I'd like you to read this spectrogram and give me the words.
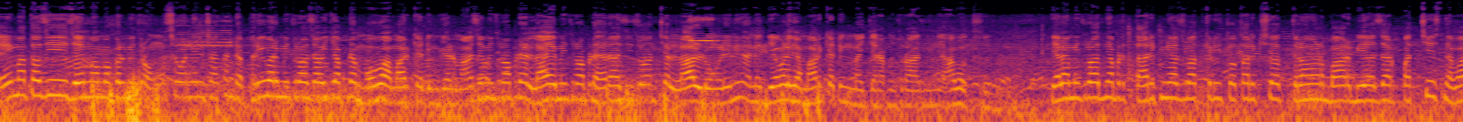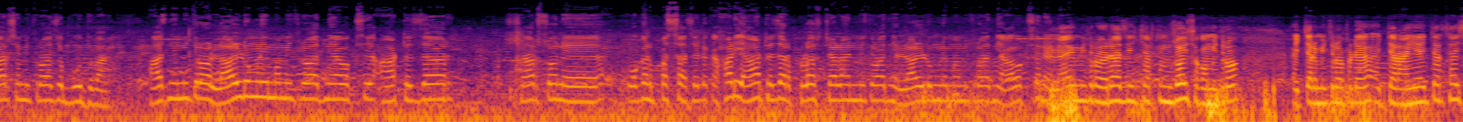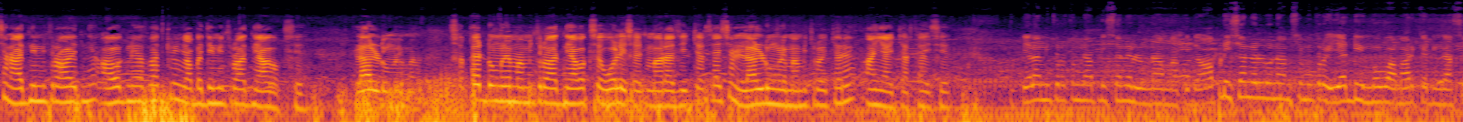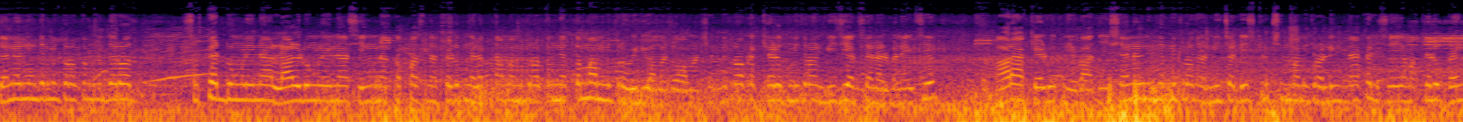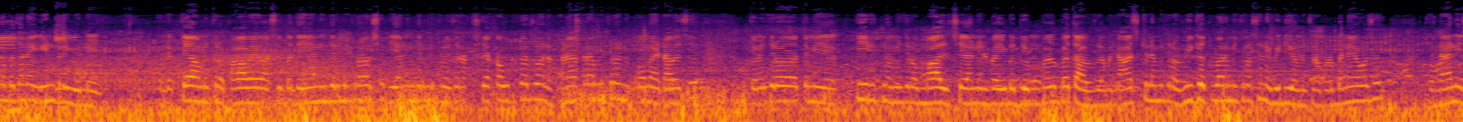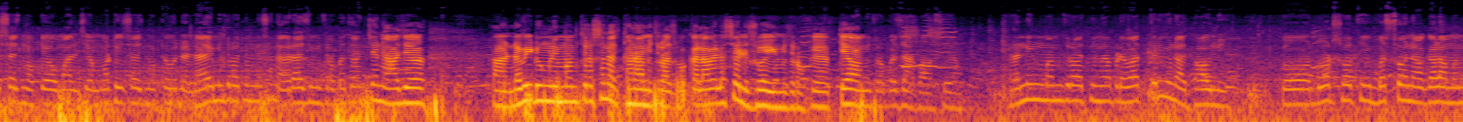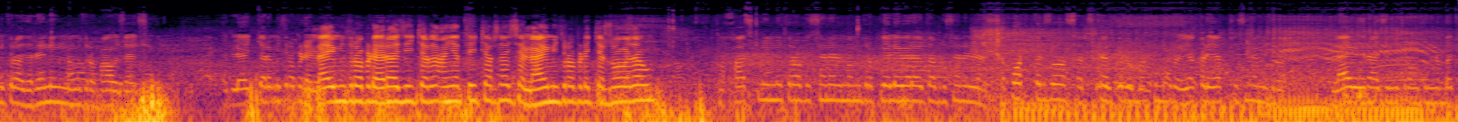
જય માતાજી, જય મા મોગલ મિત્રો. હું છું અનિલ સાખંડે ફરીવાર મિત્રો, આજે આવી આપણે મવા માર્કેટિંગ યાર્ડમાં આજે મિત્રો, આપણે લાય મિત્રો, આપણે હરાજી જોવાનું છે લાલ ડુંગળીની અને દેવળિયા માર્કેટિંગમાં અત્યારે મિત્રો આજની આવક છે. પહેલાં મિત્રો, આજની આપણે તારીખની આજ વાત કરીએ તો તારીખ છે ત્રણ બાર બે હજાર પચીસ ને વાર છે મિત્રો, આજે બુધવાર. આજની મિત્રો, લાલ ડુંગળીમાં મિત્રો, આજની આવક છે આઠ હજાર ચારસો ને ઓગણપચાસ એટલે કે સાડી આઠ હજાર પ્લસ ચાલાન મિત્રો, આજની લાલ ડુંગળીમાં મિત્રો, આજની આવક છે ને લાઈવ મિત્રો, હરાજી અત્યારે તમે જોઈ શકો મિત્રો. અત્યારે મિત્રો આપણે, અત્યારે અહીંયા અત્યારે થાય છે ને, આજની મિત્રો આજની આવકની વાત કરીએ આ બધી મિત્રો આજની આવક છે, લાલ ડુંગળીમાં. સફેદ ડુંગળીમાં મિત્રો આજની આવક છે ઓલી સાઈડમાં હરાજી અત્યારે થાય છે ને, લાલ ડુંગળીમાં મિત્રો અત્યારે અહીંયા અત્યારે થાય છે. પહેલાં મિત્રો તમને આપણી ચેનલનું નામ આપી દો આપણી ચેનલનું નામ છે મિત્રો, એડી મવા માર્કેટિંગ આ ચેનલની અંદર મિત્રો તમને દરરોજ સફેદ ડુંગળીના, લાલ ડુંગળીના, સિંગના, કપાસના, ખેડૂતને લગતામાં મિત્રો તમને તમામ મિત્રો વિડીયોમાં જોવા મળશે. મિત્રો, આપણે ખેડૂત મિત્રોની બીજી એક ચેનલ બનાવી છે. મારા ખેડૂતની વાત. એ ચેનલની અંદર મિત્રો નીચે ડિસ્ક્રિપ્શનમાં મિત્રો લિંક નાખેલી છે. એમાં ખેડૂત ભાઈનો બધાને ઇન્ટરવ્યૂ લે. એટલે કેવા મિત્રો ભાવ એવા છે બધા એની અંદર મિત્રો આવશે. એની અંદર મિત્રો જરાક ચેકઆઉટ કરજો અને ઘણા ખરા મિત્રોની કોમેન્ટ આવે છે. તો મિત્રો, તમે કઈ રીતનો મિત્રો માલ છે અનિલભાઈ બધું બતાવજો. એટલે આજકાલ મિત્રો વિગતવાર મિત્રો છે ને વીડિયો મિત્રો આપણે બનાવ્યો છે. નાની સાઇઝનો કેવો માલ છે, મોટી સાઇઝનો કેવો એટલે લાય મિત્રો તમને છે ને, હરાજી મિત્રો બતાવવાનું છે ને આજે નવી ડુંગળીમાં મિત્રો છે ને, ઘણા મિત્રો આજ વકાલ આવેલા છે. એટલે જોયું મિત્રો કે કેવા મિત્રો બજાર ભાવ છે રનિંગમાં મિત્રો આજની મેં આપણે વાત કરી ને આજ ભાવની, તો દોઢસોથી બસોના ગાળામાં મિત્રો આજ રનિંગમાં મિત્રો ભાવ જાય છે. એટલે અત્યારે મિત્રો આપણે લાઈવ મિત્રો આપણે હરાજી અત્યારે અહીંયાથી ચાર થાય છે. લાઈવ મિત્રો આપણે અત્યારે જોવા જાવ. તો ખાસ કરીને મિત્રો આપણી ચેનલમાં મિત્રો પહેલી વાર આવે તો આપણી ચેનલને સપોર્ટ કરજો સબસ્ક્રાઈબ કરજો. બાકી મિત્રો એકડે એક છે ને મિત્રો, લાઈવ હરાજી મિત્રો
